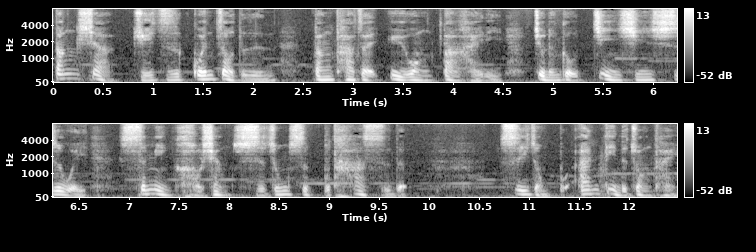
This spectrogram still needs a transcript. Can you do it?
当下觉知关照的人，当他在欲望大海里，就能够静心思维，生命好像始终是不踏实的，是一种不安定的状态，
